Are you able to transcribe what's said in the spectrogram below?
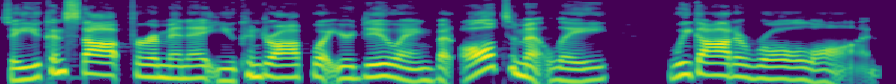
So you can stop for a minute, you can drop what you're doing, but ultimately we got to roll on.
